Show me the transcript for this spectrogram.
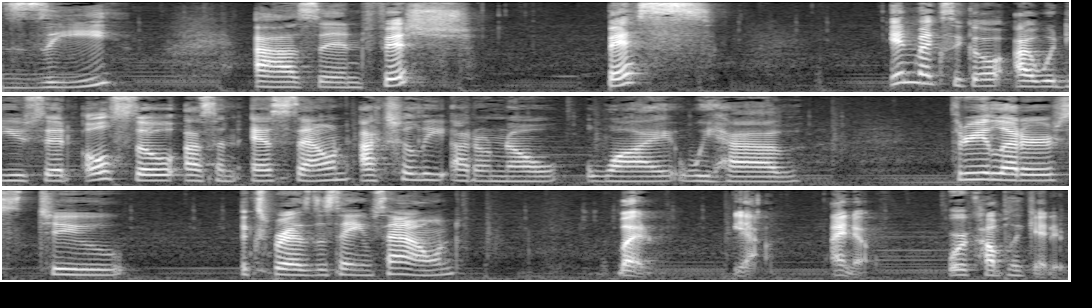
Z, as in fish, pez, in Mexico, I would use it also as an S sound. Actually, I don't know why we have three letters to express the same sound, but yeah, I know we're complicated.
